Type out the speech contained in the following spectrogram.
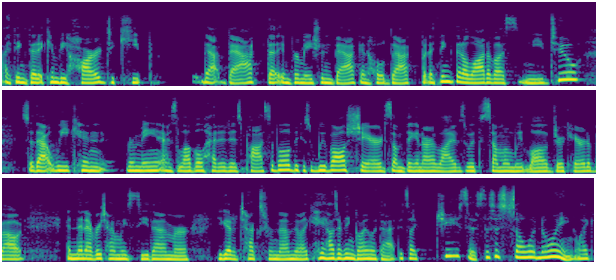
I think that it can be hard to keep that back, that information back and hold back. But I think that a lot of us need to so that we can remain as level headed as possible because we've all shared something in our lives with someone we loved or cared about. And then every time we see them or you get a text from them, they're like, hey, how's everything going with that? It's like, Jesus, this is so annoying. Like,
